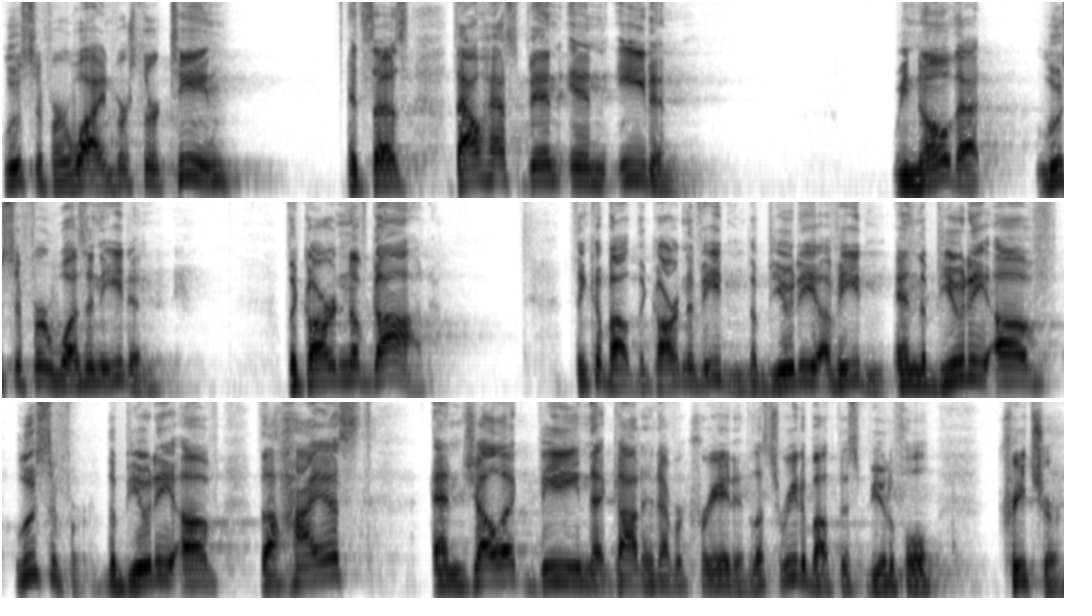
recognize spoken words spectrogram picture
Lucifer. Why? In verse 13, it says, Thou hast been in Eden. We know that Lucifer was in Eden, the garden of God. Think about the Garden of Eden, the beauty of Eden, and the beauty of Lucifer, the beauty of the highest angelic being that God had ever created. Let's read about this beautiful creature.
